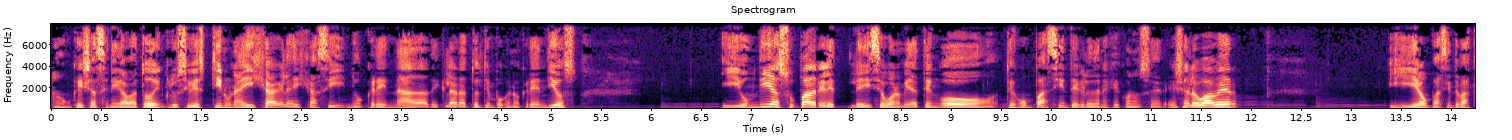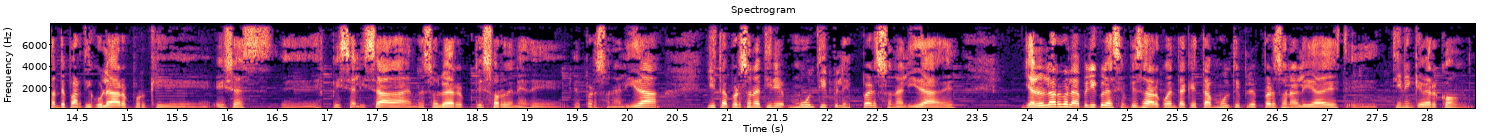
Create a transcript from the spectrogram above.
Aunque ella se negaba todo, inclusive tiene una hija, que la hija sí no cree en nada, declara todo el tiempo que no cree en Dios y un día su padre le, dice, bueno, mira, tengo, tengo un paciente que lo tenés que conocer. Ella lo va a ver y era un paciente bastante particular porque ella es eh, especializada en resolver desórdenes de, personalidad y esta persona tiene múltiples personalidades y a lo largo de la película se empieza a dar cuenta que estas múltiples personalidades eh, tienen que ver con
